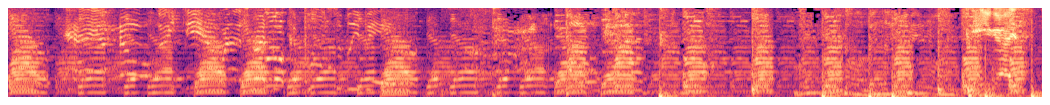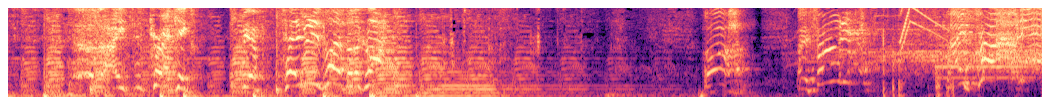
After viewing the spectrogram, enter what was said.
I have no idea where this Red Bull could possibly be. Hey, you guys. Uh, the ice is cracking! We have 10 minutes left on the clock! Oh, I found it! I found it!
